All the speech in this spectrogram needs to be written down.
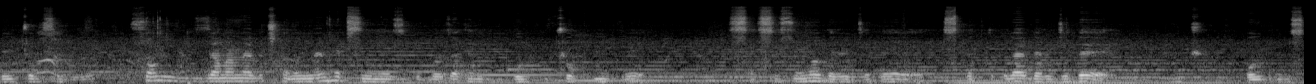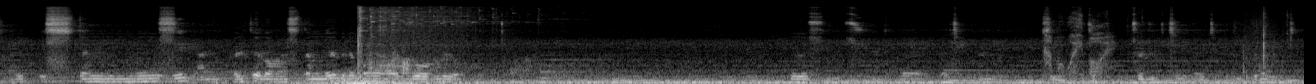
Creed'i çok seviyor. Son zamanlarda çıkan oyunların hepsini yazık bu zaten boyutu çok büyük ve sansasyonel derecede, spektaküler derecede büyük boyutlara sahip ve sistemimizi yani kaliteli olan sistemleri bile bayağı zorluyor. Görüyorsunuz şu anda gerçekten Come away, boy. çocuk için gerçekten dramatik.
